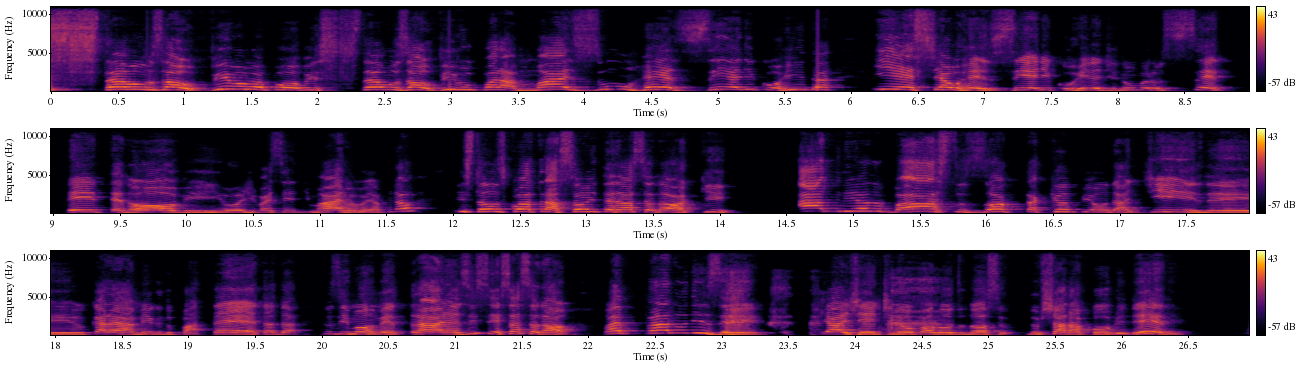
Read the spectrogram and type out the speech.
Estamos ao vivo, meu povo! Estamos ao vivo para mais um Resenha de Corrida. E esse é o Resenha de Corrida de número 79. E hoje vai ser demais, meu velho. Afinal, estamos com a atração internacional aqui. Adriano Bastos, octacampeão da Disney. O cara é amigo do Pateta, dos irmãos Metralhas e sensacional. Mas para não dizer que a gente não falou do nosso do xará pobre dele,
